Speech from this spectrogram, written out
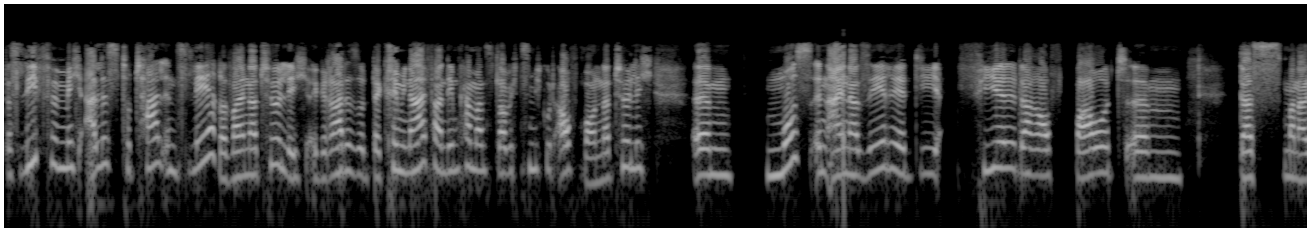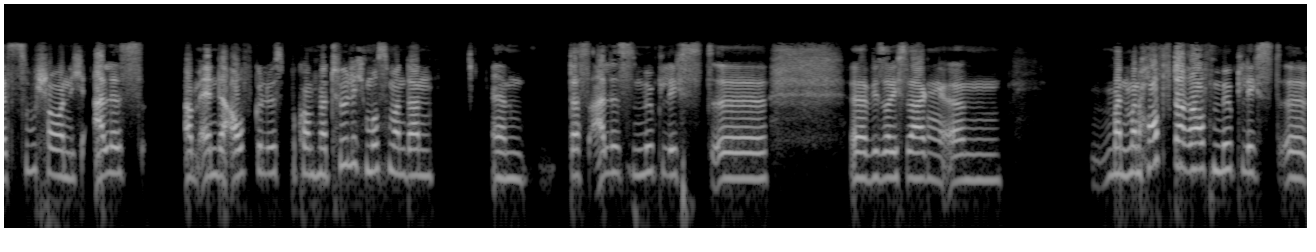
das lief für mich alles total ins Leere, weil natürlich, äh, gerade so der Kriminalfall, an dem kann man es, glaube ich, ziemlich gut aufbauen. Natürlich ähm, muss in einer Serie, die viel darauf baut, ähm, dass man als Zuschauer nicht alles am Ende aufgelöst bekommt. Natürlich muss man dann ähm, das alles möglichst, äh, äh, wie soll ich sagen, ähm, man, man hofft darauf möglichst, äh,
